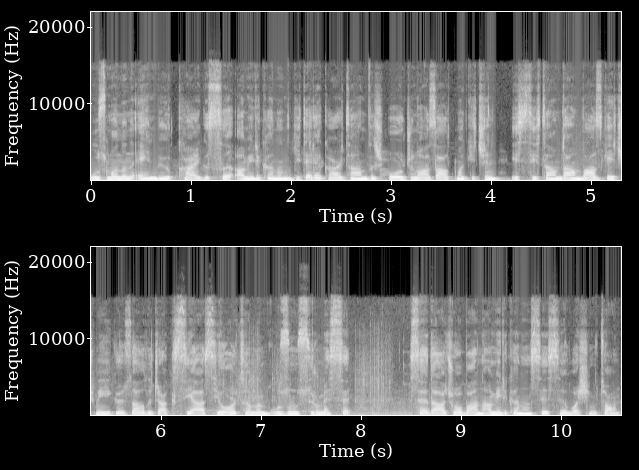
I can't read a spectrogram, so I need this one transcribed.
Uzmanın en büyük kaygısı Amerika'nın giderek artan dış borcunu azaltmak için istihdamdan vazgeçmeyi göze alacak siyasi ortamın uzun sürmesi. Seda Çoban, Amerika'nın Sesi, Washington.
